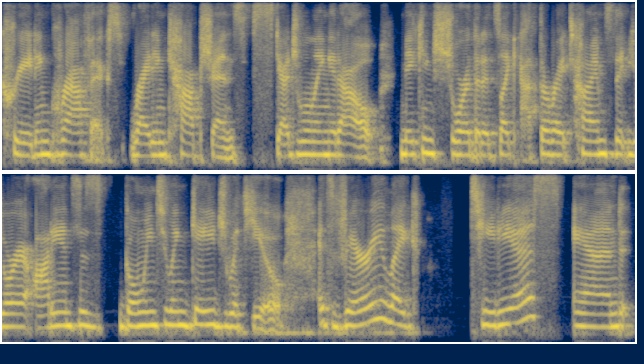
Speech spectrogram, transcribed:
creating graphics, writing captions, scheduling it out, making sure that it's like at the right times that your audience is going to engage with you. It's very like tedious and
